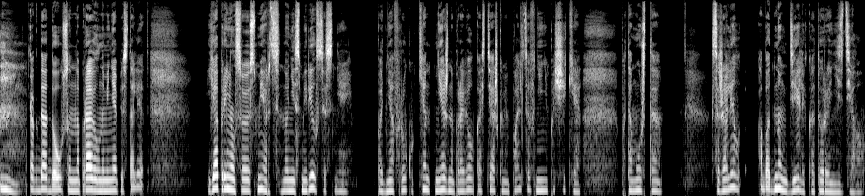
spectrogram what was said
когда Доусон направил на меня пистолет, я принял свою смерть, но не смирился с ней. Подняв руку, Кент нежно провел костяшками пальцев Нине по щеке, потому что сожалел об одном деле, которое не сделал.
